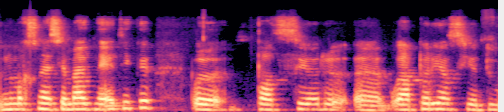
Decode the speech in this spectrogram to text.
numa ressonância magnética pode ser uh, a aparência do,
